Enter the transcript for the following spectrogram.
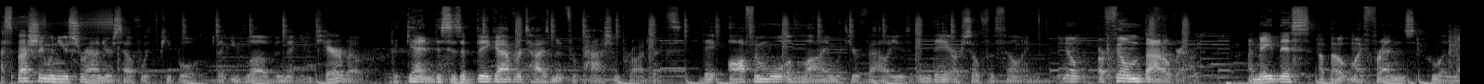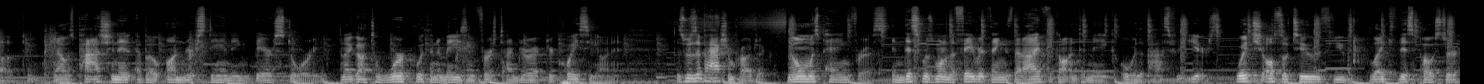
Especially when you surround yourself with people that you love and that you care about. Again, this is a big advertisement for passion projects. They often will align with your values and they are so fulfilling. You know, our film Battleground, I made this about my friends who I loved, and I was passionate about understanding their story. And I got to work with an amazing first time director, Kwesi, on it. This was a passion project. No one was paying for us. And this was one of the favorite things that I've gotten to make over the past few years. Which also too, if you like this poster,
